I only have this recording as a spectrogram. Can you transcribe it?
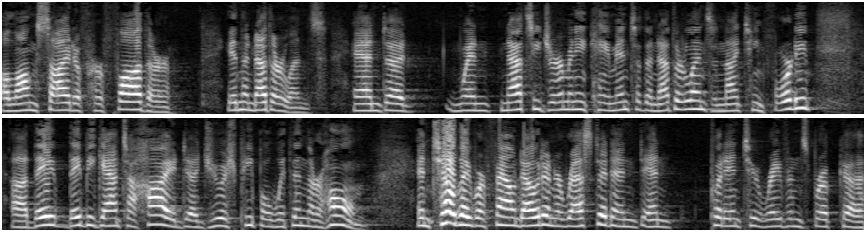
alongside of her father in the Netherlands. And uh, when Nazi Germany came into the Netherlands in 1940, uh, they, they began to hide uh, Jewish people within their home until they were found out and arrested and, and put into Ravensbrück uh,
